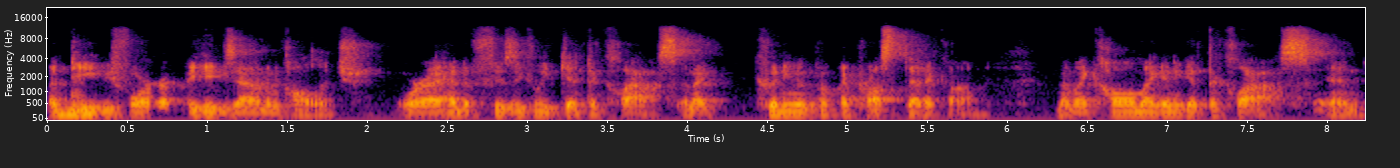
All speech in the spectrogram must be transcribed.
a mm-hmm. day before a big exam in college where I had to physically get to class and I couldn't even put my prosthetic on. And I'm like how am I going to get to class? And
